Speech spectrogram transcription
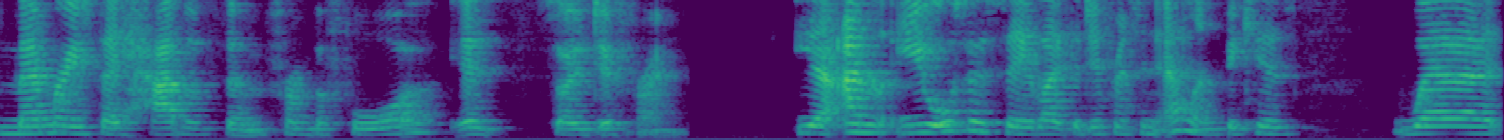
memories they have of them from before, it's so different. Yeah, and you also see like the difference in Ellen because where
